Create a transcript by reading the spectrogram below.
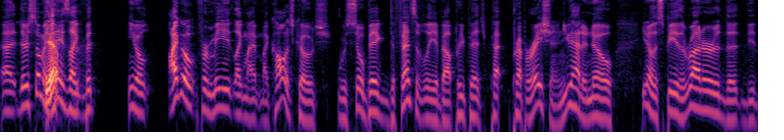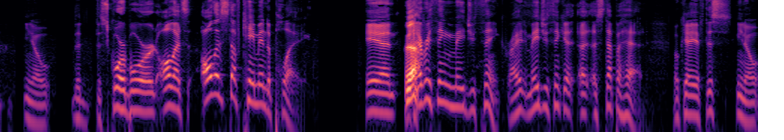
uh, there's so many Yep. things like, but you know, I go for me like my, my college coach was so big defensively about pre pitch pe- preparation, and you had to know, you know, the speed of the runner, the the you know the the scoreboard, all that's all that stuff came into play, and Yeah. everything made you think, right? It made you think a, a, a step ahead. Okay, if this you know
